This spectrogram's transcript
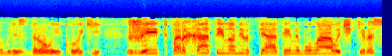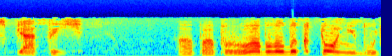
него были здоровые кулаки. «Жид пархатый номер пятый на булавочке распятый!» А попробовал бы кто-нибудь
